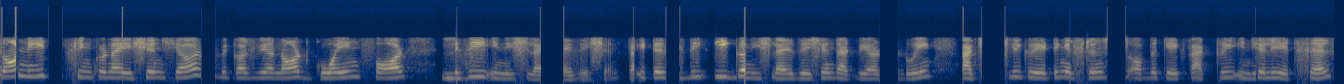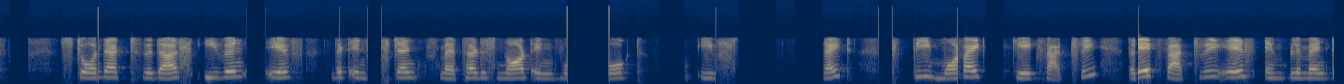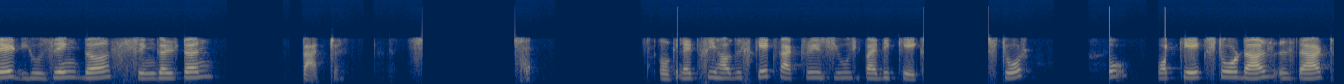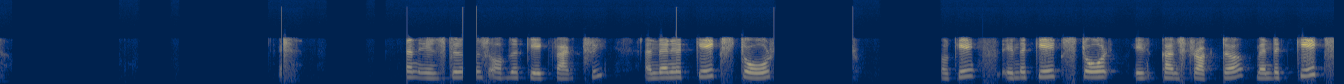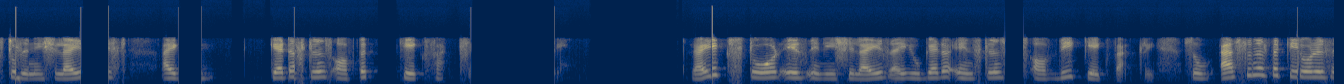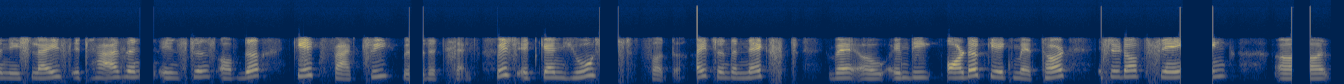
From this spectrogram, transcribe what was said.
Not need synchronization here because we are not going for lazy initialization. It is the eager initialization that we are doing, actually creating instance of the cake factory initially itself, store that with us even if that instant method is not invoked, right? The modified cake factory. The cake factory is implemented using the singleton pattern. Okay, let's see how this cake factory is used by the cake store. So what cake store does is that an instance of the cake factory and then a cake store okay? In the cake store constructor when the cake store is initialized i get an instance of the cake factory. Right? Cake store is initialized I, you get an instance of the cake factory. So as soon as the cake store is initialized it has an instance of the cake factory with itself which it can use further. Right? So in the next where uh, in the order cake method instead of saying uh, uh,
